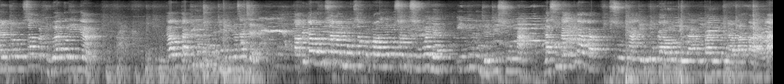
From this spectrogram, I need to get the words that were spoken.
dan mengusap kedua telinga. Kalau tadi kan cukup diginikan saja. Tapi kalau misalkan mau usap kepalanya sampai semuanya, ini menjadi sunnah. Nah sunnah itu apa? Sunnah itu kalau dilakukan mendapat pahala,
